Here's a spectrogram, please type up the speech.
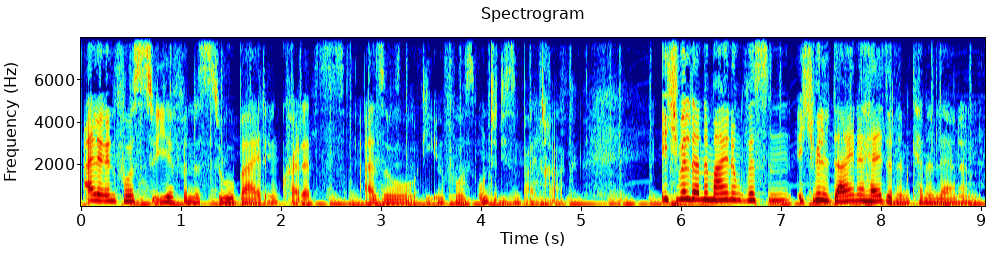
Alle Infos zu ihr findest du bei den Credits, also die Infos unter diesem Beitrag. Ich will deine Meinung wissen. Ich will deine Heldinnen kennenlernen.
